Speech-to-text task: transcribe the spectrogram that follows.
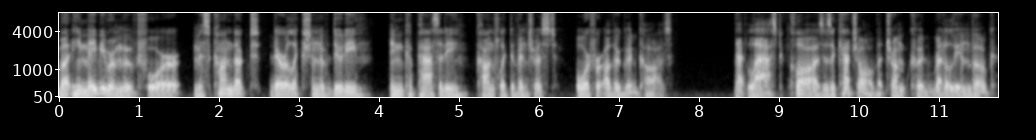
but he may be removed for misconduct, dereliction of duty, incapacity, conflict of interest, or for other good cause. That last clause is a catch all that Trump could readily invoke.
